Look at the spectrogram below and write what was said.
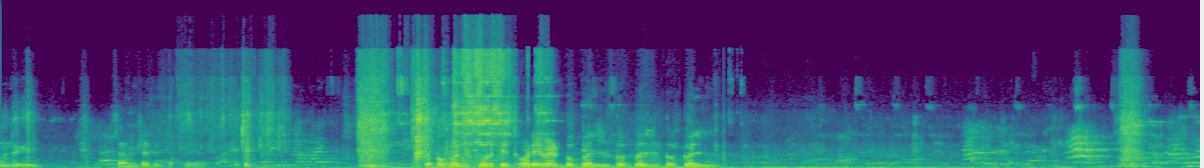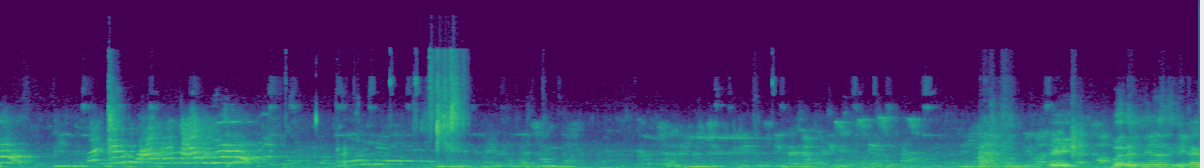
उलटे गेली चमचा दे बबल सोडते थोडे वेळ. बबल बबल बबल. ए, काय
